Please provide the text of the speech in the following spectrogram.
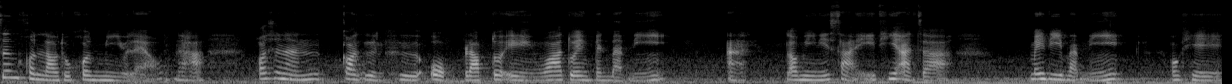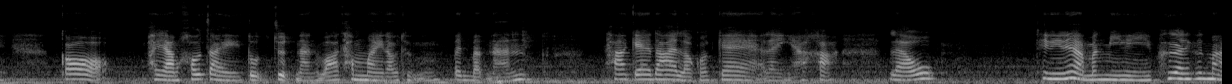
ซึ่งคนเราทุกคนมีอยู่แล้วนะคะ เพราะฉะนั้นก่อนอื่นคืออบรับตัวเองว่าตัวเองเป็นแบบนี้อะเรามีนิสัยที่อาจจะไม่ดีแบบนี้โอเค ก็พยายามเข้าใจจุดจุดนั้นว่าทำไมเราถึงเป็นแบบนั้น ถ้าแก้ได้เราก็แก้อะไรอย่างเงี้ยค่ะ แล้วทีนี้เนี่ยมันมีเพื่อนขึ้นมา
